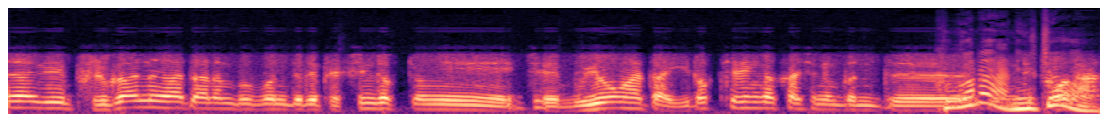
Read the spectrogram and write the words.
면역이 불가능하다는 부분들이 백신 접종이 이제 무용하다 이렇게 생각하시는 분들 그건 아니죠. 그건,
